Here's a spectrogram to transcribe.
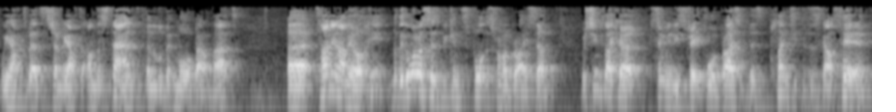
We have to we have to understand a little bit more about that. Uh, Tani Hochi, but the Gemara says we can support this from a brisa, which seems like a seemingly straightforward brisa. But there's plenty to discuss here,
